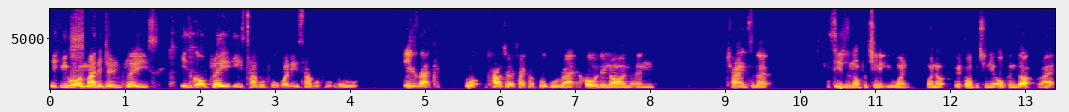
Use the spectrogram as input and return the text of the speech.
If you got a manager in place, he's got to play his type of football, and his type of football is like what counter attacking football, right? Holding on and trying to like seize an opportunity when when if opportunity opens up, right?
